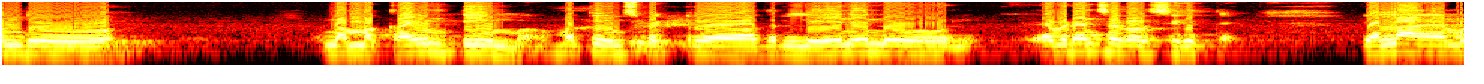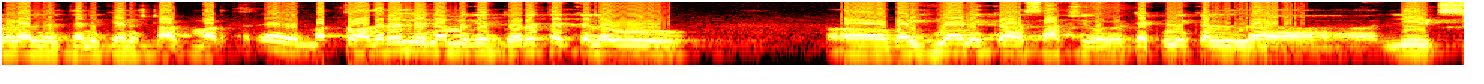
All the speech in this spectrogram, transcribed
ಒಂದು ನಮ್ಮ ಕ್ರೈಮ್ ಟೀಮ್ ಮತ್ತು ಇನ್ಸ್ಪೆಕ್ಟರ್ ಅದರಲ್ಲಿ ಏನೇನು ಎವಿಡೆನ್ಸ್ಗಳು ಸಿಗುತ್ತೆ. ಎಲ್ಲ ಆಯಾಮಗಳಲ್ಲಿ ತನಿಖೆಯನ್ನು ಸ್ಟಾರ್ಟ್ ಮಾಡ್ತಾರೆ. ಮತ್ತು ಅದರಲ್ಲಿ ನಮಗೆ ದೊರೆತ ಕೆಲವು ವೈಜ್ಞಾನಿಕ ಸಾಕ್ಷಿಗಳು ಟೆಕ್ನಿಕಲ್ ಲೀಡ್ಸ್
